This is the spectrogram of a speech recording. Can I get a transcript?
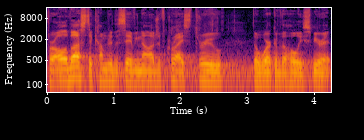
for all of us to come to the saving knowledge of Christ through the work of the Holy Spirit.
